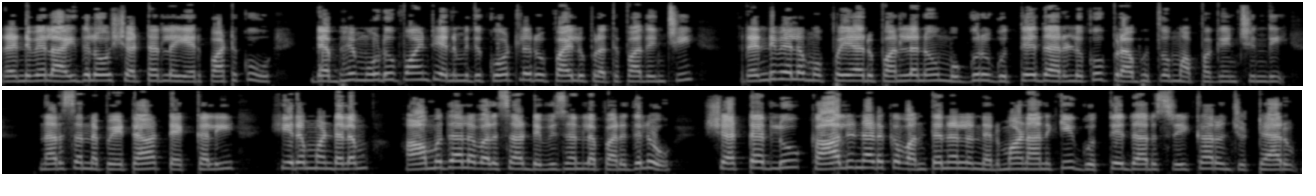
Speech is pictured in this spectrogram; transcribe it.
రెండు వేల ఐదులో షట్టర్ల ఏర్పాటుకు డెబ్బై మూడు పాయింట్ ఎనిమిది కోట్ల రూపాయలు ప్రతిపాదించి రెండు వేల ముప్పై ఆరు పనులను ముగ్గురు గుత్తేదారులకు ప్రభుత్వం అప్పగించింది. నరసన్నపేట టెక్కలి హిరమండలం ఆముదాల వలస డివిజన్ల పరిధిలో షట్టర్లు కాలినడక వంతెనల నిర్మాణానికి గుత్తేదారు శ్రీకారం చుట్టారు.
